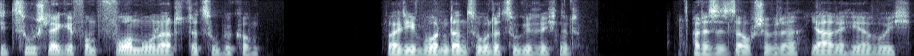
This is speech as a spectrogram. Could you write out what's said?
die Zuschläge vom Vormonat dazu bekommen. Weil die wurden dann so dazu gerechnet. Aber das ist auch schon wieder Jahre her, wo ich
